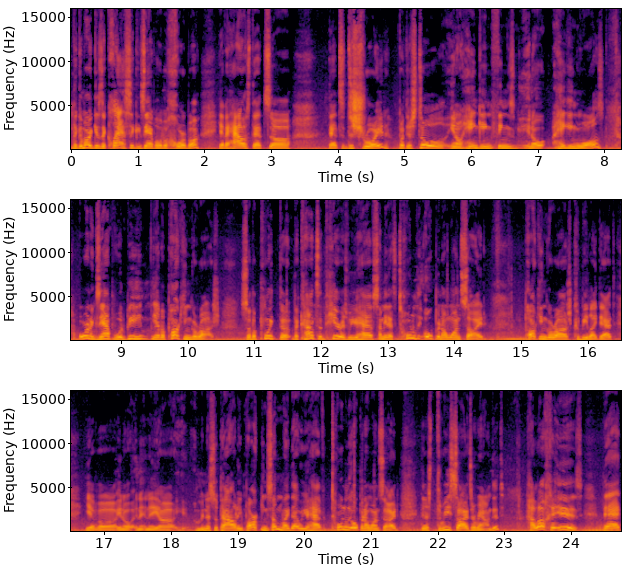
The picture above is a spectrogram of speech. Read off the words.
The Gemara gives a classic example of a chorba. You have a house that's uh, that's destroyed, but there's still you know hanging things, you know, hanging walls. Or an example would be you have a parking garage. So the point, the, the concept here is where you have something that's totally open on one side. Parking garage could be like that. You have a you know in, in a uh, municipality parking something like that where you have totally open on one side. There's three sides around it. Halacha is that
